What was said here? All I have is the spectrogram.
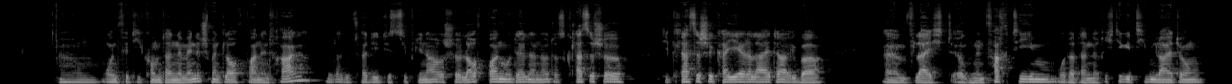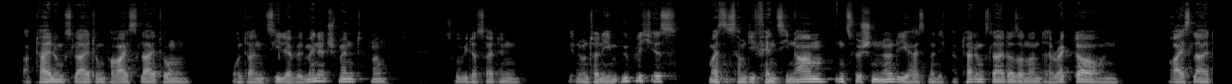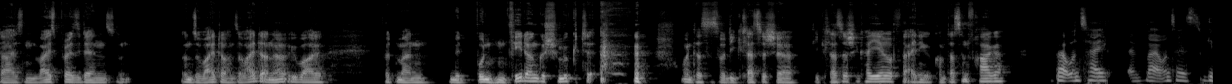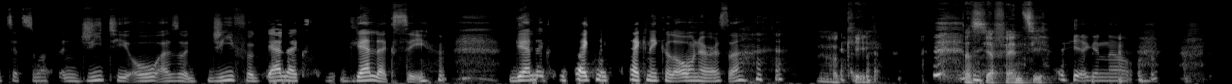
und für die kommt dann eine Managementlaufbahn in Frage. Und da gibt es halt die disziplinarische Laufbahnmodelle, ne? das klassische, die klassische Karriereleiter über ähm, vielleicht irgendein Fachteam oder dann eine richtige Teamleitung, Abteilungsleitung, Bereichsleitung und dann C-Level-Management, ne? so wie das halt in, in Unternehmen üblich ist. Meistens haben die fancy Namen inzwischen, ne? die heißen dann nicht mehr Abteilungsleiter, sondern Director und Bereichsleiter heißen Vice Presidents und, und so weiter und so weiter. Ne? Überall wird man mit bunten Federn geschmückt. und das ist so die klassische, die klassische Karriere. Für einige kommt das in Frage. Bei uns heißt, bei uns heißt, gibt es jetzt zum Beispiel ein GTO, also G für Galaxy, Galaxy. Galaxy Technic, Technical Owners. okay. Das ist ja fancy. Ja, genau.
